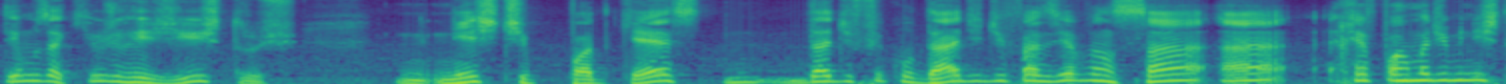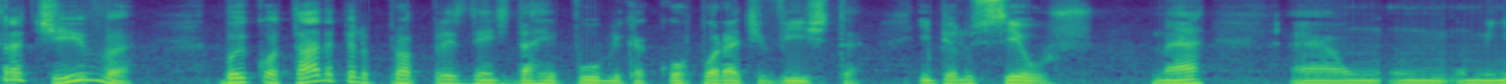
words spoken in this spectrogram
temos aqui os registros neste podcast da dificuldade de fazer avançar a reforma administrativa. boicotada pelo próprio presidente da República, corporativista, e pelos seus, né? É um, um, um,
